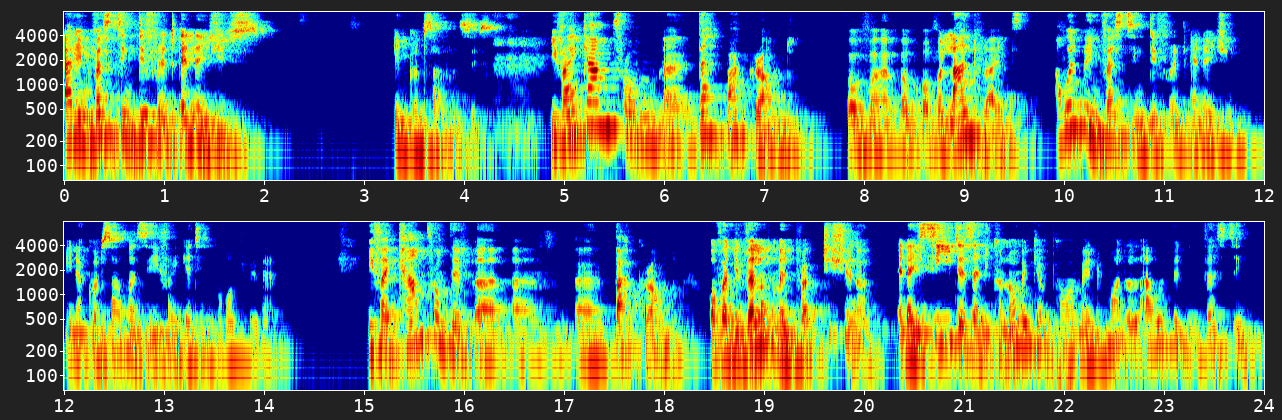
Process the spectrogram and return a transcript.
are investing different energies in conservancies. If I come from uh, that background of, uh, of, of, a land rights, I will be investing different energy in a conservancy if I get involved with them. If I come from the uh, um, uh, background of a development practitioner and I see it as an economic empowerment model, I will be investing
